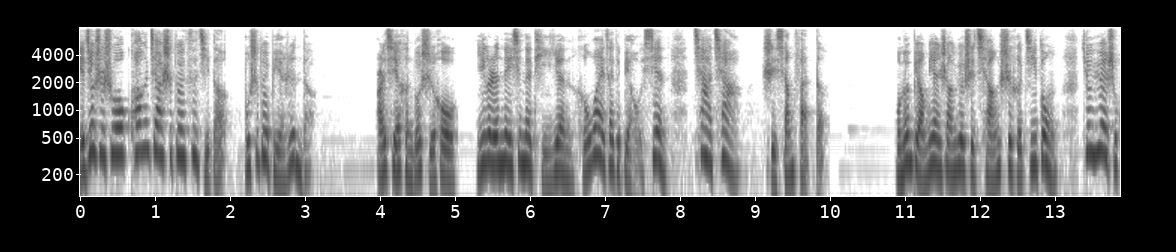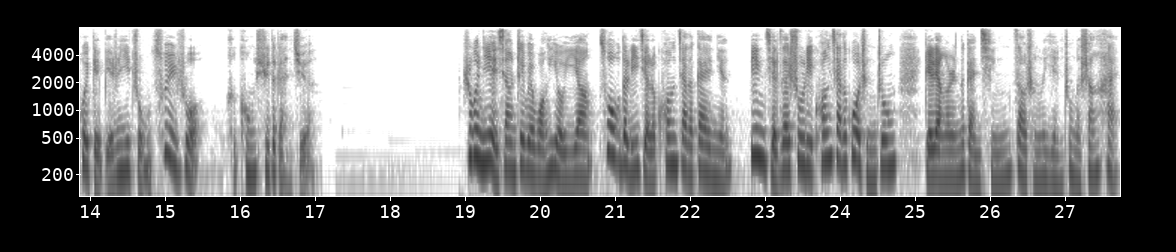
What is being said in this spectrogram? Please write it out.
也就是说，框架是对自己的，不是对别人的。而且很多时候，一个人内心的体验和外在的表现恰恰是相反的。我们表面上越是强势和激动，就越是会给别人一种脆弱和空虚的感觉。如果你也像这位网友一样，错误的理解了框架的概念，并且在树立框架的过程中，给两个人的感情造成了严重的伤害。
